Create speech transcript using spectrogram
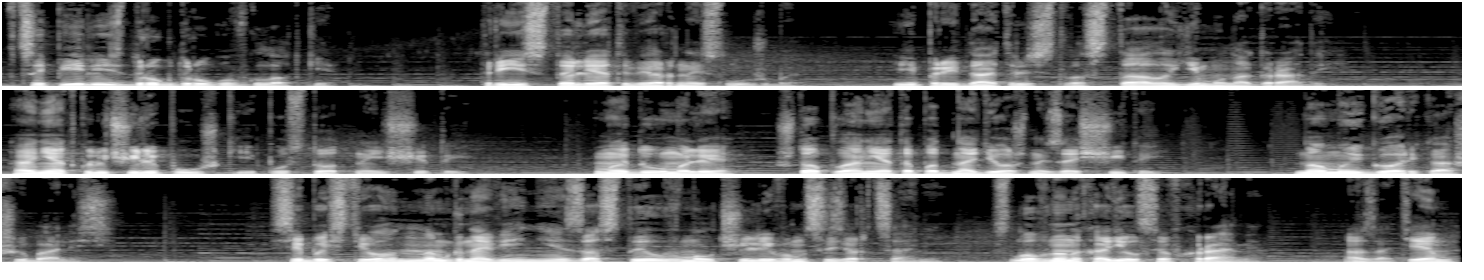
вцепились друг другу в глотки. Триста лет верной службы, и предательство стало ему наградой. Они отключили пушки и пустотные щиты. Мы думали, что планета под надежной защитой, но мы горько ошибались. Себастьон на мгновение застыл в молчаливом созерцании, словно находился в храме, а затем,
